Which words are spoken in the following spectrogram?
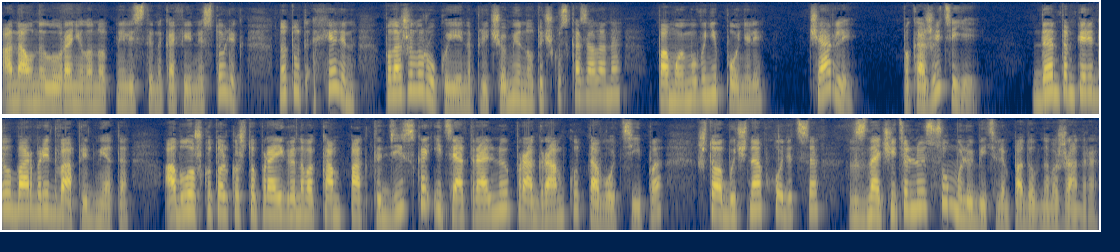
Она уныло уронила нотные листы на кофейный столик, но тут Хелен положила руку ей на плечо. «Минуточку», — сказала она, — «по-моему, вы не поняли. Чарли, покажите ей». Дентон передал Барбаре два предмета — обложку только что проигранного компакт-диска и театральную программку того типа, что обычно обходится в значительную сумму любителям подобного жанра.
